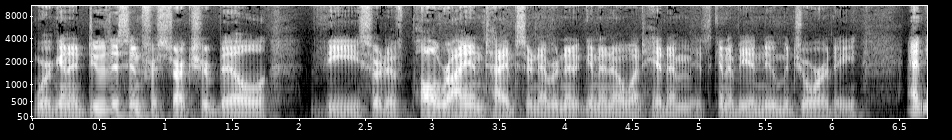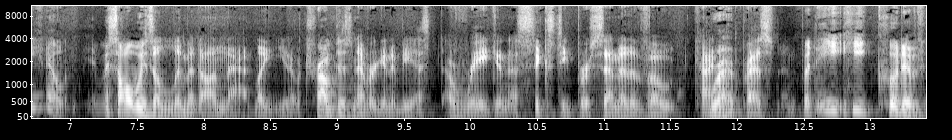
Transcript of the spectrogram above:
We're going to do this infrastructure bill. The sort of Paul Ryan types are never going to know what hit him. It's going to be a new majority. And, you know, there's always a limit on that. Like, you know, Trump is never going to be a, a Reagan, a 60% of the vote kind of president. But he, he could have,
